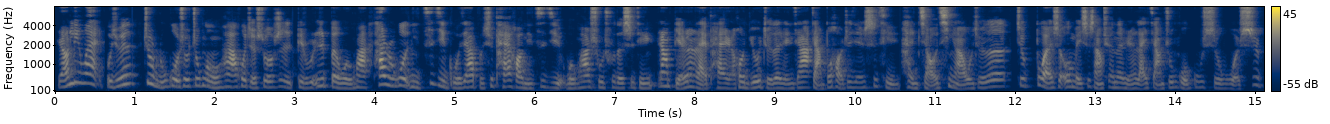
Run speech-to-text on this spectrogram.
然后另外，我觉得就如果说中国文化，或者说是比如日本文化，它如果你自己国家不去拍好你自己文化输出的事情，让别人来拍，然后你又觉得人家讲不好这件事情很矫情啊，我觉得就不管是欧美市场圈的人来讲中国故事，我是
